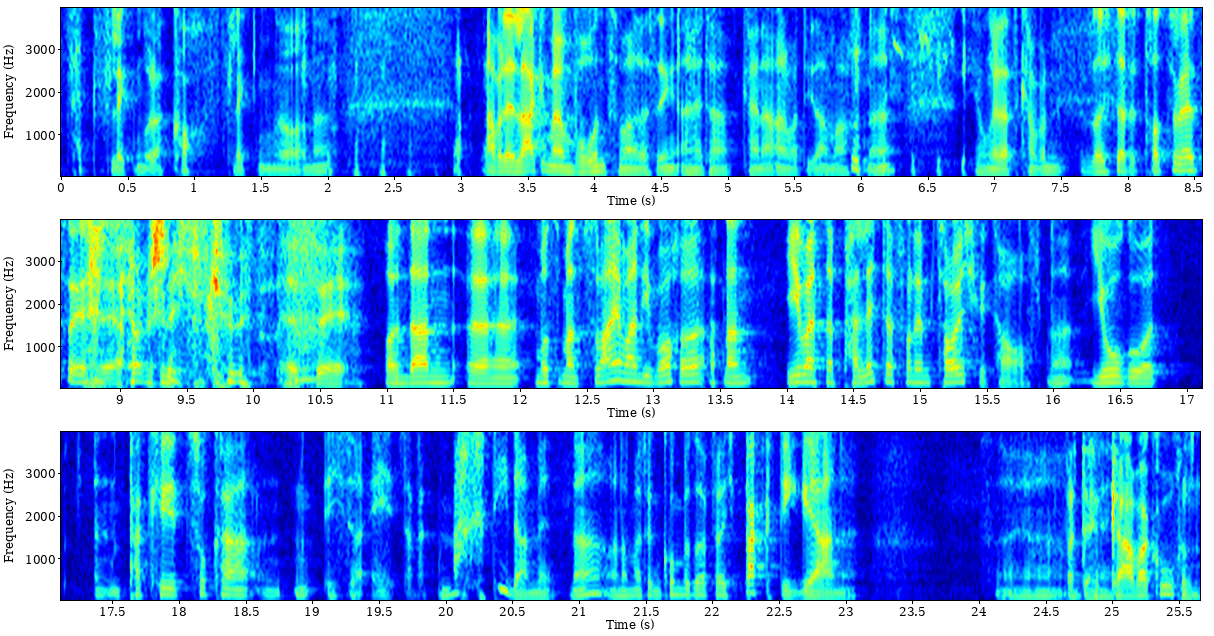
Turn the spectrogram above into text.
Fettflecken oder Kochflecken, so, ne? Aber der lag immer im Wohnzimmer, deswegen, Alter, keine Ahnung, was die da macht, ne? Junge, das kann man, soll ich das trotzdem erzählen? Ja. Ich habe ein schlechtes Gewissen. Erzähl. Und dann äh, musste man zweimal die Woche, hat man jeweils eine Palette von dem Zeug gekauft, ne? Joghurt, ein Paket Zucker. Und ich so, ey, was macht die damit, ne? Und dann meinte ein Kumpel so, vielleicht backt die gerne. Ja, Was denn? Kaberkuchen.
